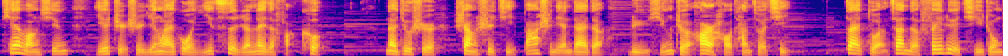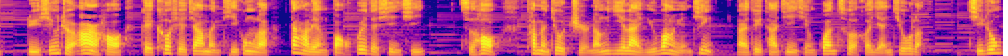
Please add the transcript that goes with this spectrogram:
天王星也只是迎来过一次人类的访客，那就是上世纪八十年代的旅行者二号探测器。在短暂的飞掠期中，旅行者二号给科学家们提供了大量宝贵的信息。此后，他们就只能依赖于望远镜来对它进行观测和研究了。其中，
